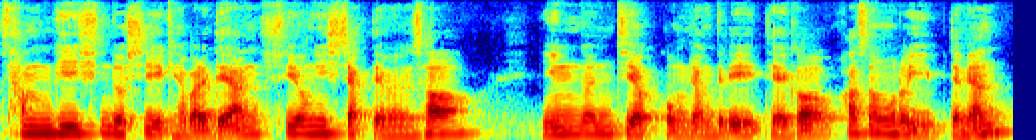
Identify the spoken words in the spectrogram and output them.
3기 신도시 개발에 대한 수용이 시작되면서 인근 지역 공장들이 대거 화성으로 이입되면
